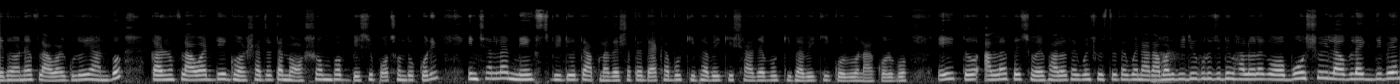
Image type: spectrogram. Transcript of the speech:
এ ধরনের ফ্লাওয়ারগুলোই আনব। কারণ ফ্লাওয়ার দিয়ে ঘর সাজাতে আমি অসম্ভব বেশি পছন্দ করি। ইনশাল্লাহ নেক্সট ভিডিওতে আপনাদের সাথে দেখাবো কীভাবে কি সাজাবো কীভাবে কি করব না করব। এই তো আল্লাহ হাফেজ সবাই ভালো থাকবেন সুস্থ থাকবেন। আর আমার ভিডিওগুলো যদি ভালো লাগে অবশ্যই লাভ লাইক দিবেন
